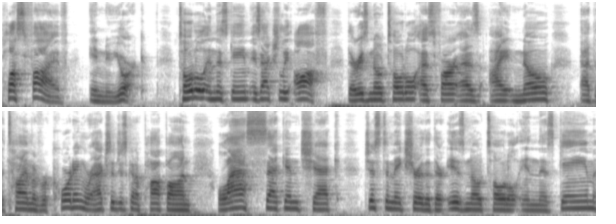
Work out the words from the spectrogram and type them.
plus five in New York. Total in this game is actually off. There is no total as far as I know at the time of recording. We're actually just going to pop on last second check just to make sure that there is no total in this game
